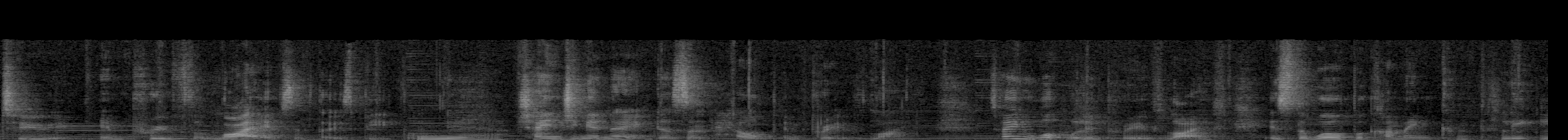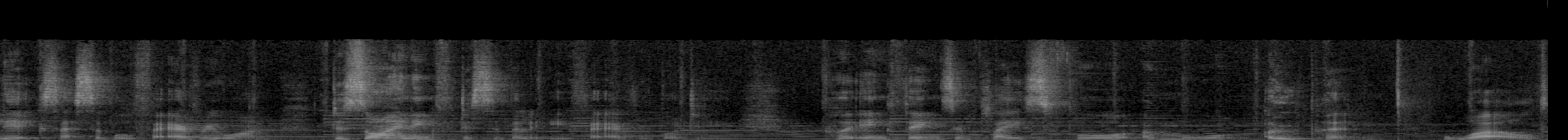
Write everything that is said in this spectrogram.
to improve the lives of those people. yeah Changing a name doesn't help improve life. Tell you what will improve life is the world becoming completely accessible for everyone, designing for disability for everybody, putting things in place for a more open world.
